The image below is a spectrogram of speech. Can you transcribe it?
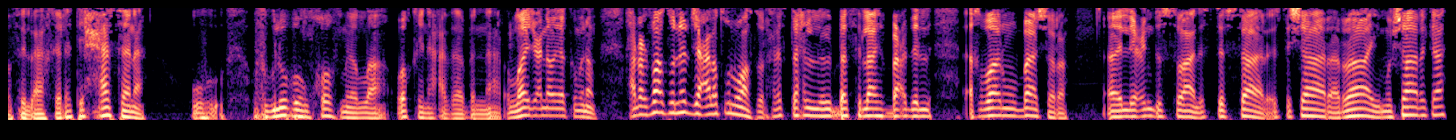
وفي الآخرة حسنة. وفي قلوبهم خوف من الله. وقنا عذاب النار. الله يجعلنا وإياكم منهم. حنروح الفاصل ونرجع على طول نواصل. حنفتح البث live بعد الأخبار مباشرة. اللي عنده السؤال استفسار استشارة رأي مشاركة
